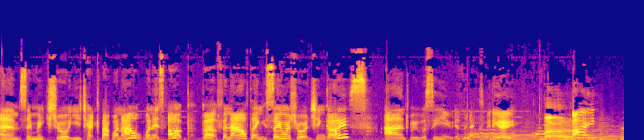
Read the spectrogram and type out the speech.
Um, so make sure you check that one out when it's up. But for now, thanks so much for watching, guys. And we will see you in the next video. Bye. Bye.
